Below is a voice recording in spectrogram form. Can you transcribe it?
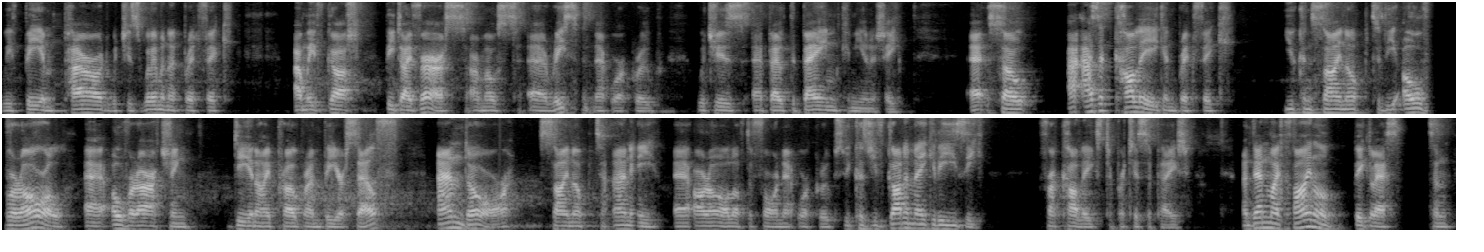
We've Be Empowered, which is women at Britvic. And we've got Be Diverse, our most uh, recent network group, which is about the BAME community. Uh, so, as a colleague in Britvic, you can sign up to the overall uh, overarching DNI program Be Yourself, and or sign up to any uh, or all of the four network groups because you've got to make it easy for colleagues to participate. And then my final big lesson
